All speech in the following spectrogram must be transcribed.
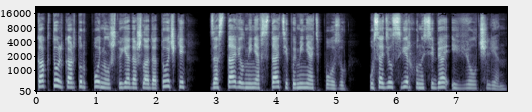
Как только Артур понял, что я дошла до точки, заставил меня встать и поменять позу, усадил сверху на себя и ввел член.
